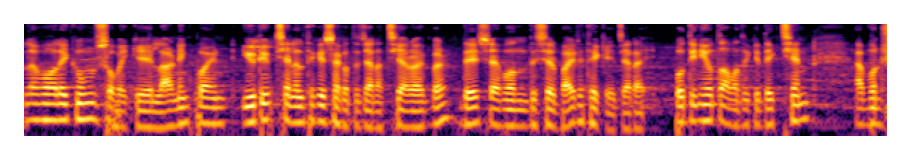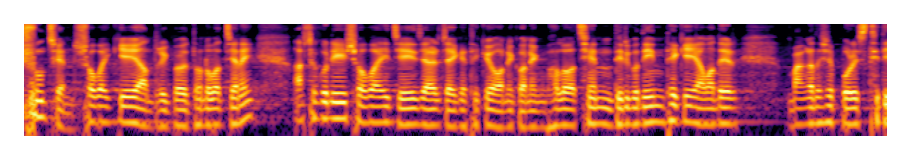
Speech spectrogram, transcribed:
আসসালামু আলাইকুম, সবাইকে লার্নিং পয়েন্ট ইউটিউব চ্যানেল থেকে স্বাগত জানাচ্ছি আরও একবার। দেশ এবং দেশের বাইরে থেকে যারা প্রতিনিয়ত আমাদেরকে দেখছেন এবং শুনছেন, সবাইকে আন্তরিকভাবে ধন্যবাদ জানাই। আশা করি সবাই যে যার জায়গা থেকে অনেক অনেক ভালো আছেন। দীর্ঘদিন থেকে আমাদের বাংলাদেশের পরিস্থিতি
